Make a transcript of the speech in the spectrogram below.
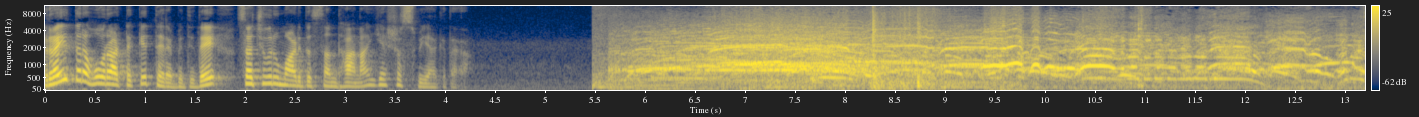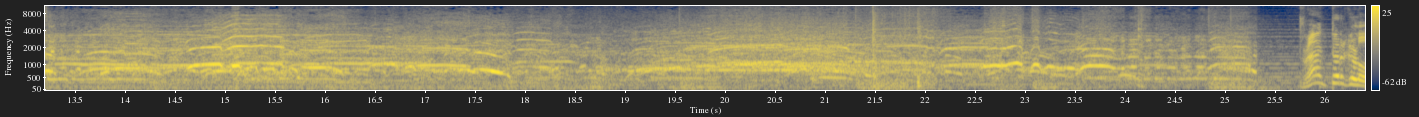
ರೈತರ ಹೋರಾಟಕ್ಕೆ ತೆರೆ ಬಿದ್ದಿದೆ. ಸಚಿವರು ಮಾಡಿದ ಸಂಧಾನ ಯಶಸ್ವಿಯಾಗಿದೆ. ಟ್ರ್ಯಾಕ್ಟರ್ಗಳು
